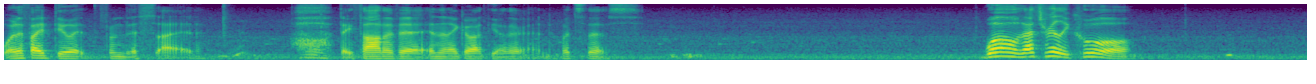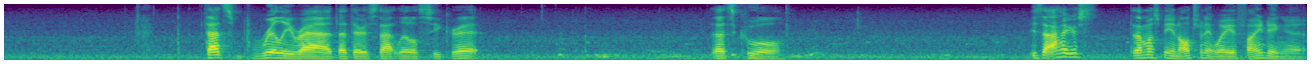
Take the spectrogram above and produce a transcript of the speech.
What if I do it from this side? Oh, they thought of it, and then I go out the other end. What's this? Whoa, that's really cool. That's really rad that there's that little secret. That's cool. Is that how you're... That must be an alternate way of finding it.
